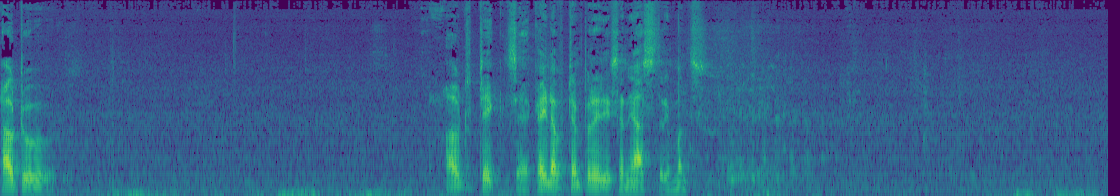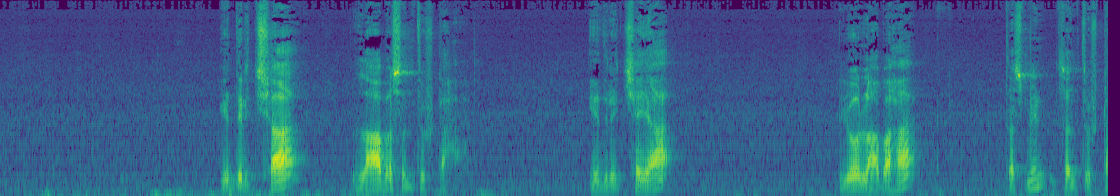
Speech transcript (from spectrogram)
how to how to take say, kind of temporary sannyas, three months. यदृच्छा लाभ संतुष्ट यदृच्छया यो लाभ तस्मिन् संतुष्ट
